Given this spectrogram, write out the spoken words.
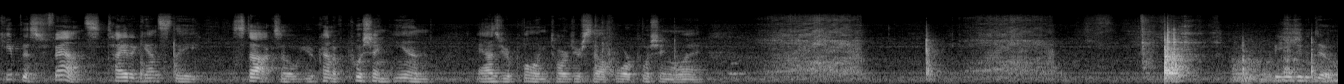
keep this fence tight against the stock, so you're kind of pushing in as you're pulling towards yourself or pushing away. Easy to do.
